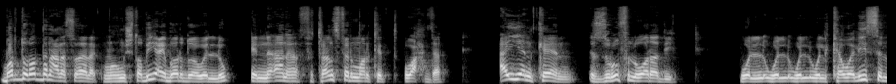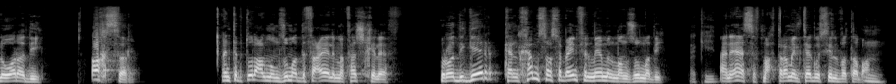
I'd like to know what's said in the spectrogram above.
برضو ردا على سؤالك ما هو مش طبيعي برضو يا ويلو إن أنا في transfer market واحدة ايا كان الظروف اللي ورا دي وال وال وال والكواليس اللي ورا دي أخسر. أنت بتقول على المنظومة الدفاعية اللي ما فيهاش خلاف. روديجير كان 75% من المنظومة دي. أكيد. أنا آسف مع احترامي لتياجو سيلفا طبعا. مم.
